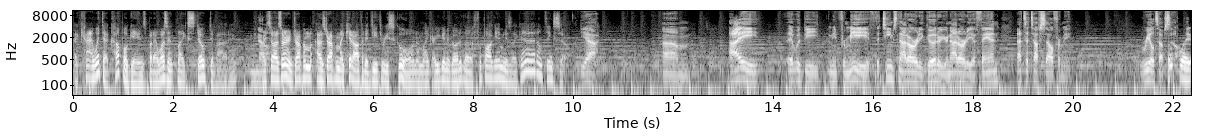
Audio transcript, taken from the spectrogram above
I kind of went to a couple games, but I wasn't like stoked about it. No. Right, so I was wondering, dropping, I was dropping my kid off at a D three school, and I'm like, "Are you going to go to the football game?" And he's like, eh, "I don't think so." Yeah. Um, I. It would be. I mean, for me, if the team's not already good or you're not already a fan, that's a tough sell for me. Real tough sell. Hopefully,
